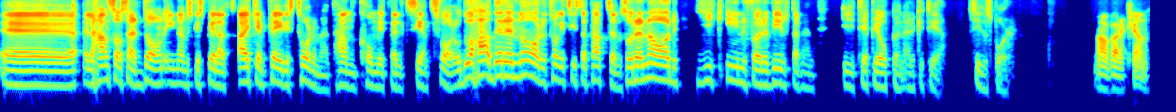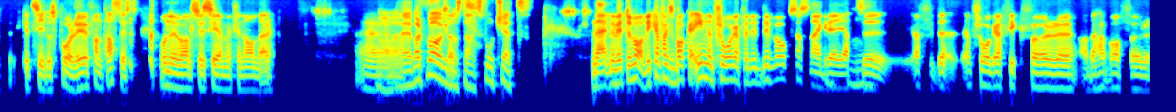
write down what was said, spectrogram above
Eh, eller han sa så här dagen innan vi skulle spela att I can play this tournament. Han kom med ett väldigt sent svar och då hade Renard tagit sista platsen, så Renard gick in före Virtanen i TP Open RQT. Sidospår. Ja, verkligen. Vilket sidospår. Det är fantastiskt. Och nu alltså i semifinal där. Ja, eh, vart var vi någonstans? Att... Fortsätt. Nej, men vet du vad? Vi kan faktiskt baka in en fråga, för det, det var också en sån här grej att mm. en fråga jag fick för, eh, ja, det här var för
